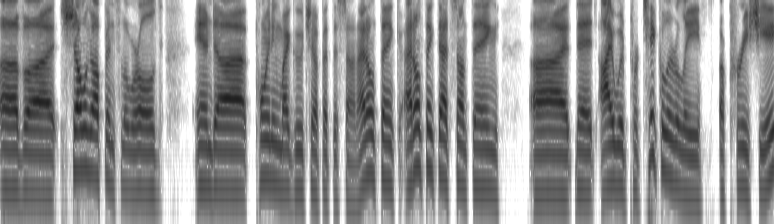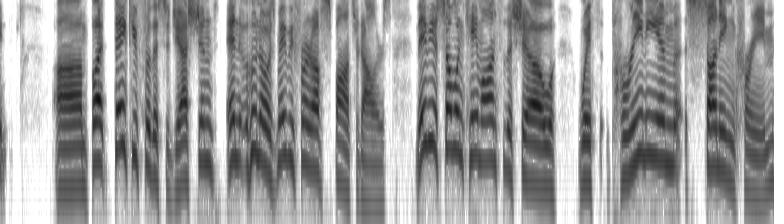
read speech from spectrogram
of uh, showing up into the world and uh, pointing my gooch up at the sun. I don't think I don't think that's something uh, that I would particularly appreciate. Um, but thank you for the suggestion. And who knows, maybe for enough sponsor dollars. Maybe if someone came onto the show with perineum sunning cream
